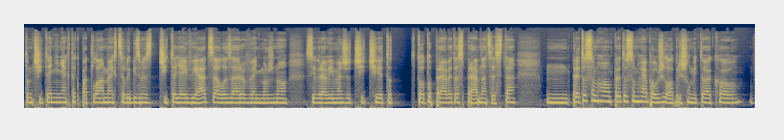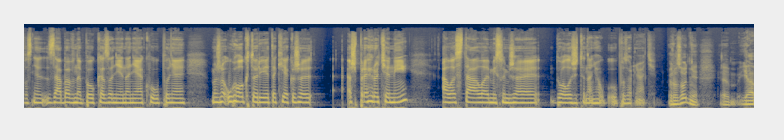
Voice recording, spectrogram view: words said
tom čítaní nejak tak patláme, chceli by sme čítať aj viac, ale zároveň možno si vravíme, že či, či je to toto práve tá správna cesta. Mm, preto, som ho, preto som ho ja použila. Prišlo mi to ako vlastne zábavné poukázanie na nejakú úplne, možno uhol, ktorý je taký akože až prehrotený, ale stále myslím, že je dôležité na neho upozorňovať. Rozhodně. Já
